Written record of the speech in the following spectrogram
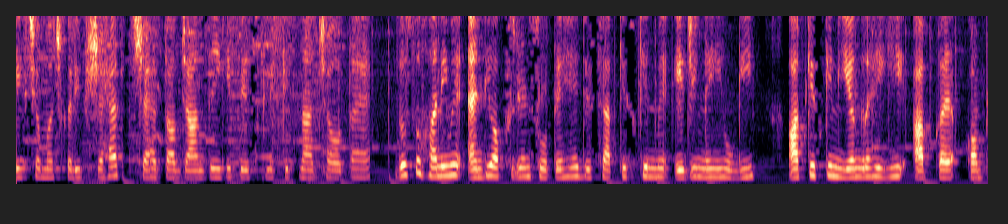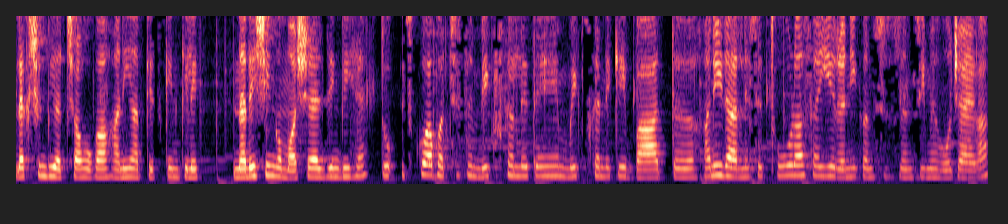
एक चम्मच करीब शहद। शहद तो आप जानते हैं कि फेस के लिए कितना अच्छा होता है। दोस्तों हनी में एंटीऑक्सीडेंट्स होते हैं जिससे आपकी स्किन में एजिंग नहीं होगी। आपकी स्किन यंग रहेगी, आपका कॉम्प्लेक्शन भी अच्छा होगा। हनी आपकी स्किन के लिए नरिशिंग और मॉइस्चराइजिंग भी है। तो इसको आप अच्छे से मिक्स कर लेते हैं। मिक्स करने के बाद हनी डालने से थोड़ा सा ये रनी कंसिस्टेंसी में हो जाएगा।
